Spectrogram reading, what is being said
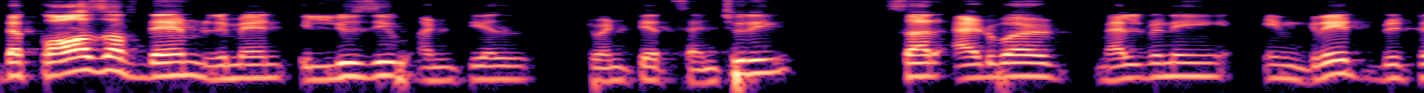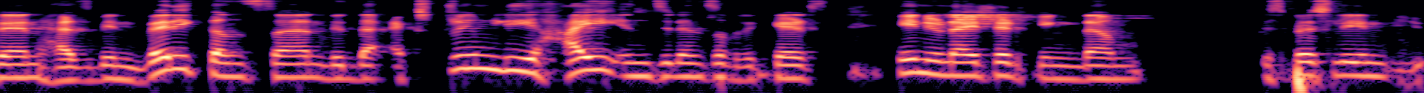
the cause of them remained elusive until 20th century. Sir Edward Mellanby in Great Britain has been very concerned with the extremely high incidence of rickets in United Kingdom, especially in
